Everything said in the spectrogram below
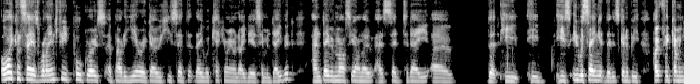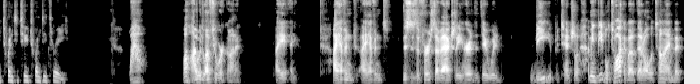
all I can say is when I interviewed Paul Gross about a year ago, he said that they were kicking around ideas, him and David. And David Marciano has said today uh, that he he he's he was saying it that it's going to be hopefully coming 22 23 wow. Well i would love to work on it. I, I i haven't i haven't this is the first i've actually heard that there would be a potential i mean people talk about that all the time but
